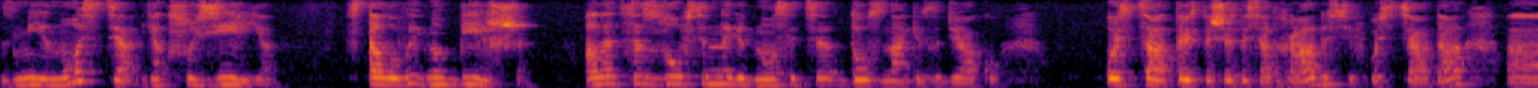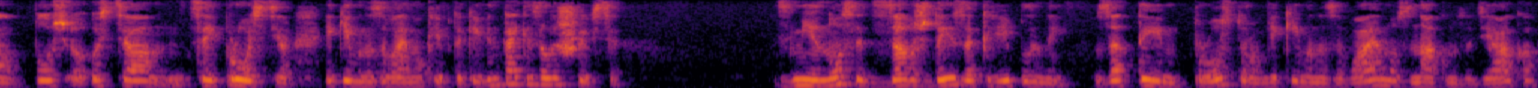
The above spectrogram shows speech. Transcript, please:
змієносця, як сузір'я, стало видно більше, але це зовсім не відноситься до знаків зодіаку. Ось ця 360 градусів, ось ця, да, ось ця, цей простір, який ми називаємо кліптики, він так і залишився. Змієносець завжди закріплений за тим простором, який ми називаємо знаком зодіака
